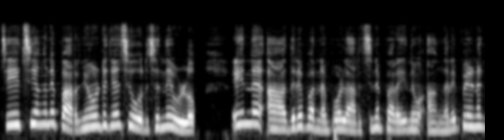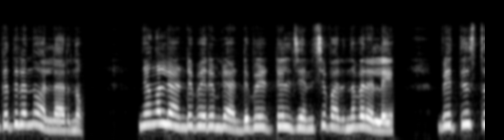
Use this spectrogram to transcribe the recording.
ചേച്ചി അങ്ങനെ പറഞ്ഞുകൊണ്ട് ഞാൻ ചോദിച്ചെന്നേ ഉള്ളൂ എന്ന് ആതിര പറഞ്ഞപ്പോൾ അർച്ചന പറയുന്നു അങ്ങനെ പിണക്കത്തിലൊന്നും അല്ലായിരുന്നു. ഞങ്ങൾ രണ്ടുപേരും രണ്ട് വീട്ടിൽ ജനിച്ചു വരുന്നവരല്ലേ? വ്യത്യസ്ത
